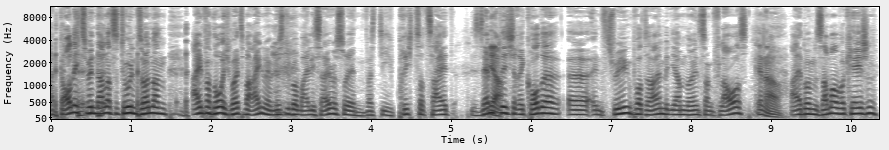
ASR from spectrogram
Hat gar nichts miteinander zu tun, sondern einfach nur, ich wollte es mal rein, wir müssen über Miley Cyrus reden. Was die bricht zurzeit sämtliche Rekorde äh, in Streaming-Portalen mit ihrem neuen Song Flowers, Genau. Album Summer Vacation.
